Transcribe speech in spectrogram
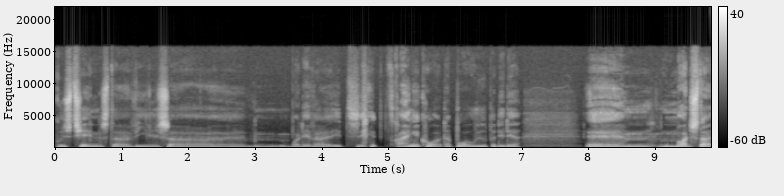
gudstjenester, hvilser, øh, whatever, et, et drengekor, der bor ude på det der Øh, Monster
